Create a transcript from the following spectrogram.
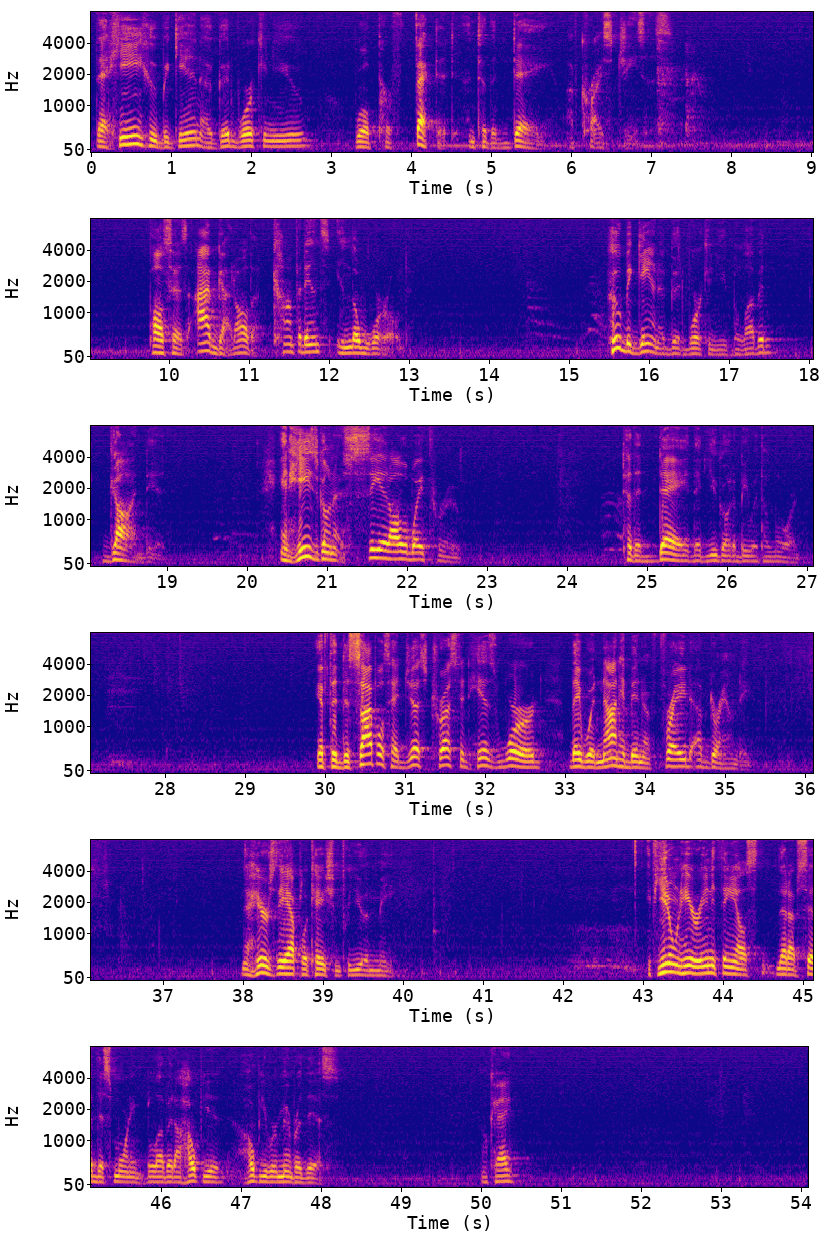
that he who began a good work in you will perfect it unto the day of Christ Jesus. Paul says, I've got all the confidence in the world. Who began a good work in you, beloved? God did. And He's going to see it all the way through to the day that you go to be with the Lord. If the disciples had just trusted His word, they would not have been afraid of drowning. Now, here's the application for you and me. If you don't hear anything else that I've said this morning, beloved, I hope you, I hope you remember this. Okay?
